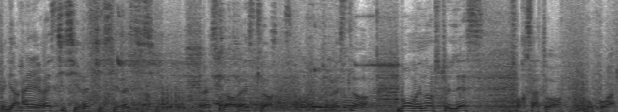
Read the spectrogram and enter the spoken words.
Regarde, allez, reste ici, reste ici, reste ici. Reste là, reste là. Reste là. Bon, maintenant je te le laisse. Force à toi. Bon courage.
